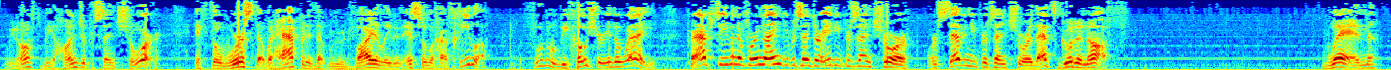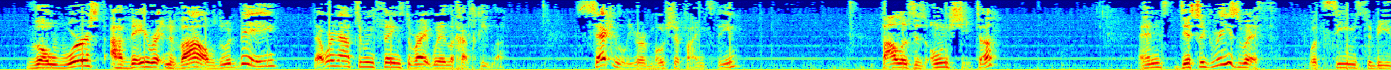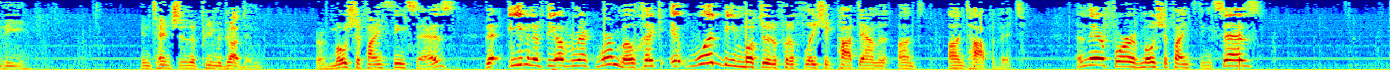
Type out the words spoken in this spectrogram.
We don't have to be 100% sure. If the worst that would happen is that we would violate an Isser L'chachila, the food will be kosher either way. Perhaps even if we're 90% or 80% sure, or 70% sure, that's good enough. When the worst Avera involved would be that we're not doing things the right way L'chachila. Secondly, Rav Moshe Feinstein follows his own Shita and disagrees with what seems to be the intention of the Pri Megadim. Rav Moshe Feinstein says that even if the rack were milchik, it would be mutter to put a fleshik pot down on, on top of it. And therefore, Rav Moshe Feinstein says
